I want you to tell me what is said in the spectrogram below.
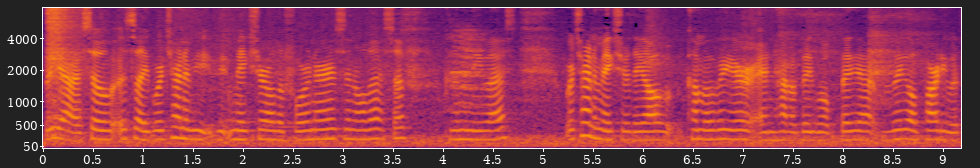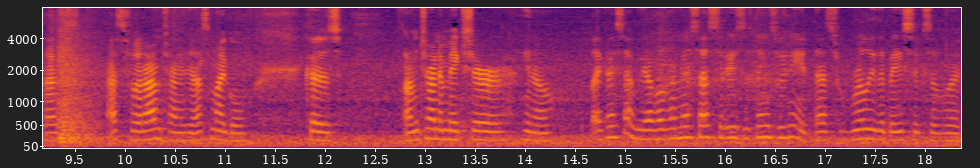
but yeah so it's like we're trying to be, make sure all the foreigners and all that stuff come in the us we're trying to make sure they all come over here and have a big old big big old party with us. That's what I'm trying to do. That's my goal, because I'm trying to make sure you know like I said, we have all the necessities, the things we need. That's really the basics of what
